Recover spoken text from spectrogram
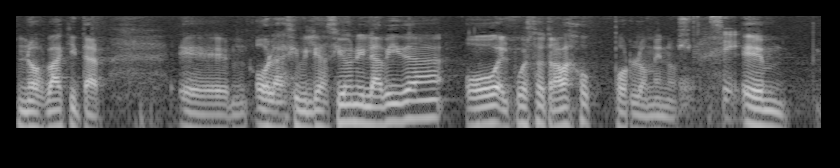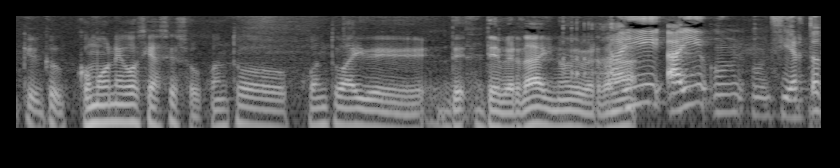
nos va a quitar. o la civilización y la vida o el puesto de trabajo, por lo menos. ¿Cómo negocias eso? ¿Cuánto, cuánto hay de, de, verdad y no de verdad? Hay, hay un, cierto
